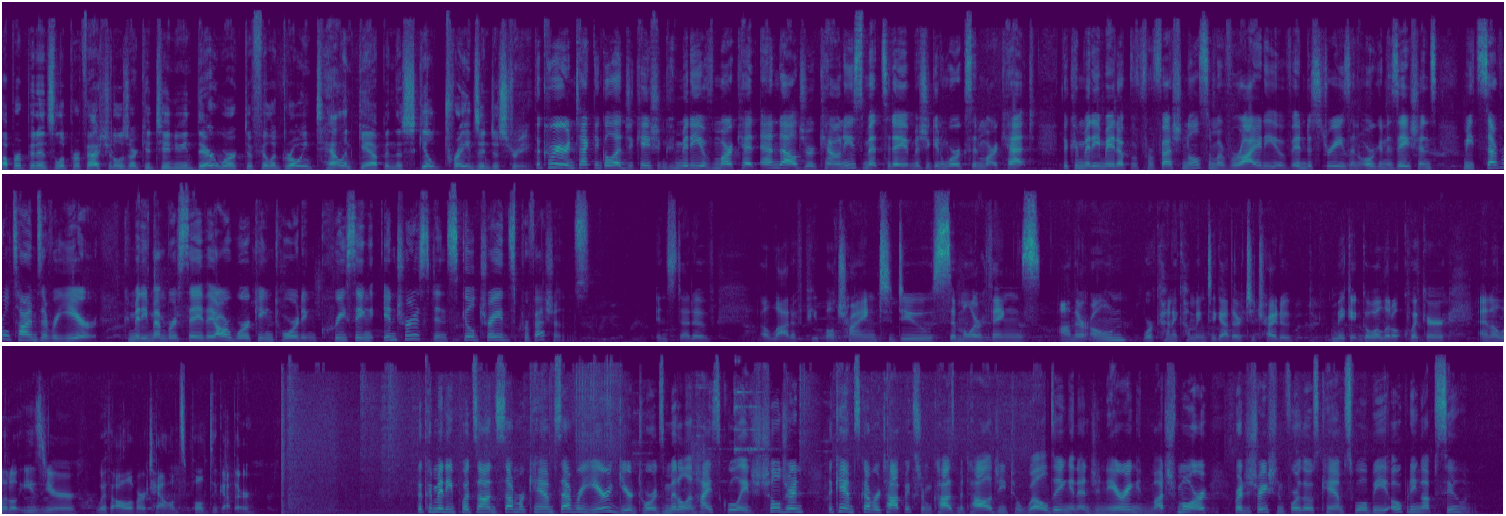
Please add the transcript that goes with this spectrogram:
Upper Peninsula professionals are continuing their work to fill a growing talent gap in the skilled trades industry. The Career and Technical Education Committee of Marquette and Alger counties met today at Michigan Works in Marquette. The committee, made up of professionals from a variety of industries and organizations, meets several times every year. Committee members say they are working toward increasing interest in skilled trades professions. Instead of a lot of people trying to do similar things on their own, we're kind of coming together to try to make it go a little quicker and a little easier with all of our talents pulled together. The committee puts on summer camps every year geared towards middle and high school age children. The camps cover topics from cosmetology to welding and engineering and much more. Registration for those camps will be opening up soon.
